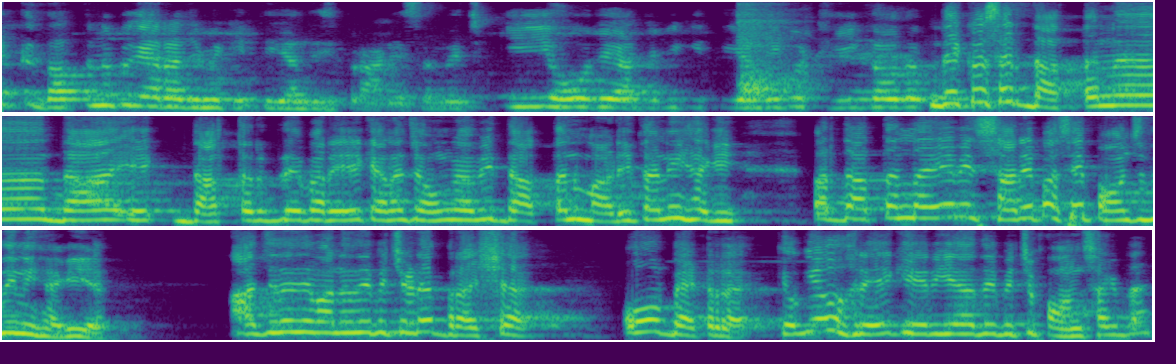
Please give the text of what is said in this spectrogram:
ਇੱਕ ਦਾਤਨ ਵਗੈਰਾ ਜਿਵੇਂ ਕੀਤੀ ਜਾਂਦੀ ਸੀ ਪੁਰਾਣੇ ਸਮੇਂ ਵਿੱਚ ਕੀ ਉਹ ਜੇ ਅੱਜ ਵੀ ਕੀਤੀ ਜਾਂਦੀ ਕੋਈ ਠੀਕ ਆ ਉਹਦਾ? ਦੇਖੋ ਸਰ ਦਾਤਨ ਦਾ ਇੱਕ ਦਾਤਰ ਦੇ ਬਾਰੇ ਇਹ ਕਹਿਣਾ ਚਾਹੂੰਗਾ ਵੀ ਦਾਤਨ ਮਾੜੀ ਤਾਂ ਨਹੀਂ ਹੈਗੀ ਪਰ ਦਾਤਨ ਦਾ ਇਹ ਵੀ ਸਾਰੇ ਪਾਸੇ ਪਹੁੰਚਦੀ ਨਹੀਂ ਹੈਗੀ ਆ ਅੱਜ ਦੇ ਜ਼ਮਾਨੇ ਦੇ ਵਿੱਚ ਜਿਹੜਾ ਬ੍ਰਸ਼ ਹੈ ਉਹ ਬੈਟਰ ਹੈ ਕਿਉਂਕਿ ਉਹ ਹਰੇਕ ਏਰੀਆ ਦੇ ਵਿੱਚ ਪਹੁੰਚ ਸਕਦਾ ਹੈ।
